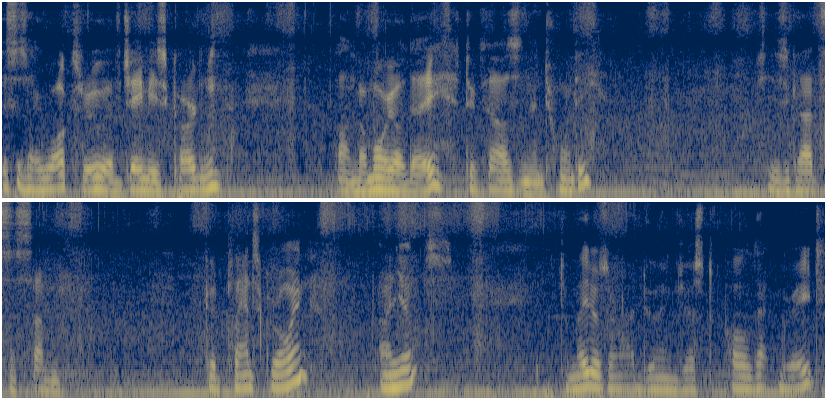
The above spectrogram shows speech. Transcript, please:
This is a walkthrough of Jamie's garden on Memorial Day 2020. She's got some good plants growing, onions. Tomatoes are not doing just all that great.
